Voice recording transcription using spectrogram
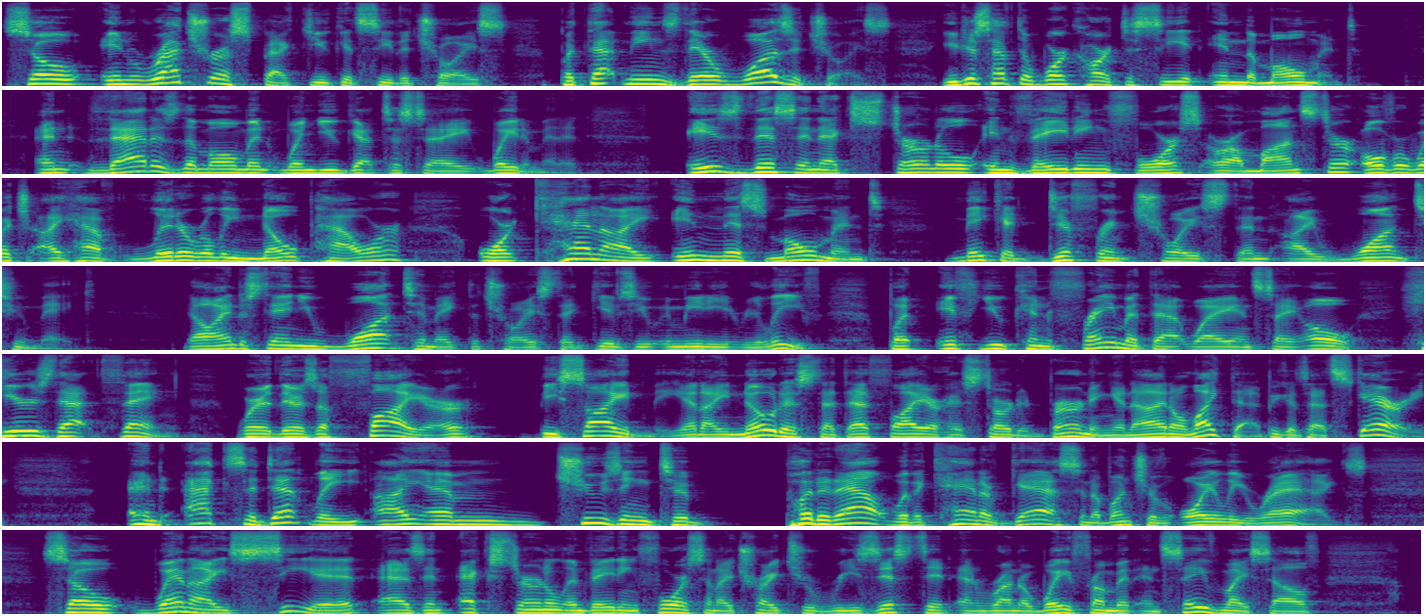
So in retrospect, you could see the choice, but that means there was a choice. You just have to work hard to see it in the moment. And that is the moment when you get to say, wait a minute, is this an external invading force or a monster over which I have literally no power? Or can I, in this moment, make a different choice than I want to make? Now, I understand you want to make the choice that gives you immediate relief, but if you can frame it that way and say, oh, here's that thing where there's a fire beside me, and I notice that that fire has started burning, and I don't like that because that's scary. And accidentally, I am choosing to put it out with a can of gas and a bunch of oily rags. So when I see it as an external invading force and I try to resist it and run away from it and save myself,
